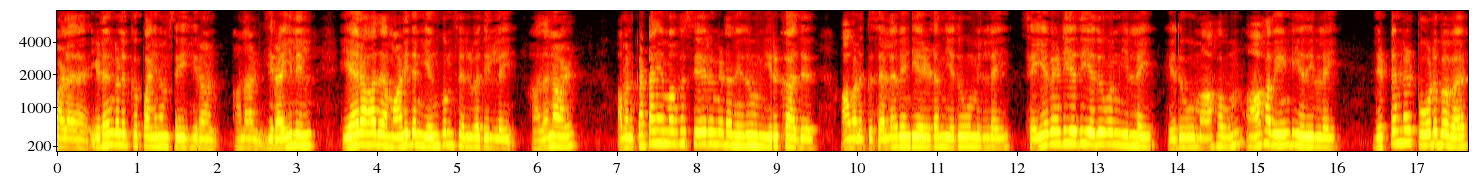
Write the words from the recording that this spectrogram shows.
பல இடங்களுக்கு பயணம் செய்கிறான். ஆனால் ரயிலில் ஏறாத மனிதன் எங்கும் செல்வதில்லை. அதனால் அவன் கட்டாயமாக சேரும் இடம் எதுவும் இருக்காது. அவனுக்கு செல்ல வேண்டிய இடம் எதுவும் இல்லை. செய்ய வேண்டியது எதுவும் இல்லை. எதுவுமாகவும் ஆக வேண்டியதில்லை. திட்டங்கள் போடுபவர்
